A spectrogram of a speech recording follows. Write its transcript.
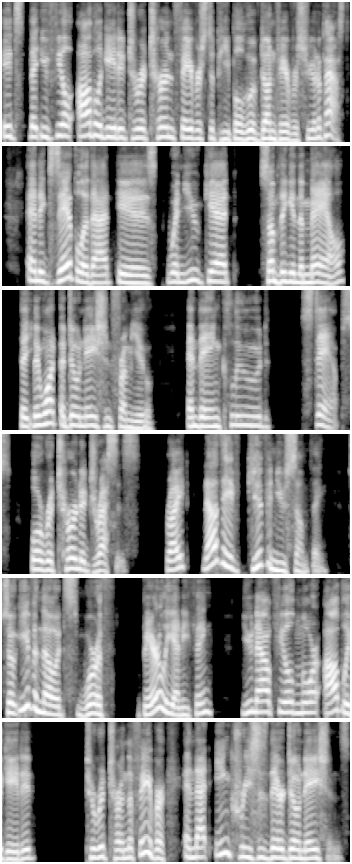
it's that you feel obligated to return favors to people who have done favors for you in the past. An example of that is when you get something in the mail that they want a donation from you and they include stamps or return addresses, right? Now they've given you something. So even though it's worth barely anything, you now feel more obligated to return the favor. And that increases their donations.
